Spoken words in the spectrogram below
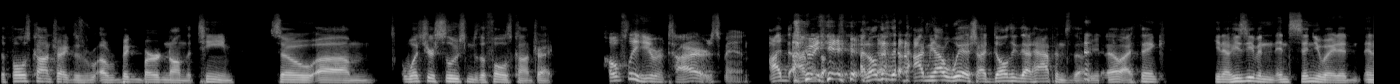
The Foles contract is a big burden on the team. So, um, what's your solution to the Foles contract? Hopefully he retires, man. I, I, mean, I don't think that. I mean, I wish. I don't think that happens though. You know, I think, you know, he's even insinuated in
